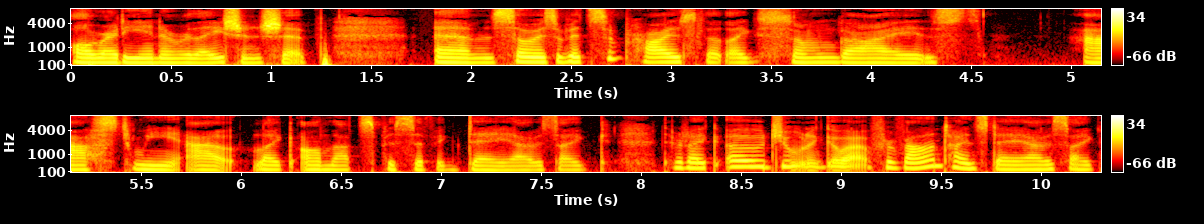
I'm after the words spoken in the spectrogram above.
already in a relationship um, so I was a bit surprised that like some guys asked me out like on that specific day. I was like, they're like, oh, do you want to go out for Valentine's Day? I was like,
